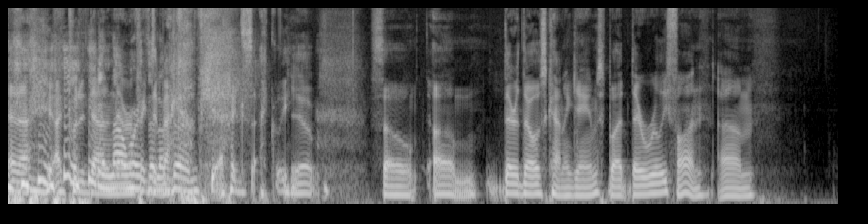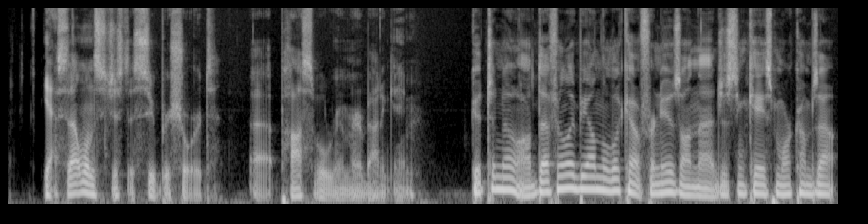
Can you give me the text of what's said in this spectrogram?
And I, I put it down and never picked it, it back done. up. Yeah, exactly. Yep. So um, they're those kind of games, but they're really fun. Um, yeah, so that one's just a super short uh, possible rumor about a game. Good to know. I'll definitely be on the lookout for news on that, just in case more comes out.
